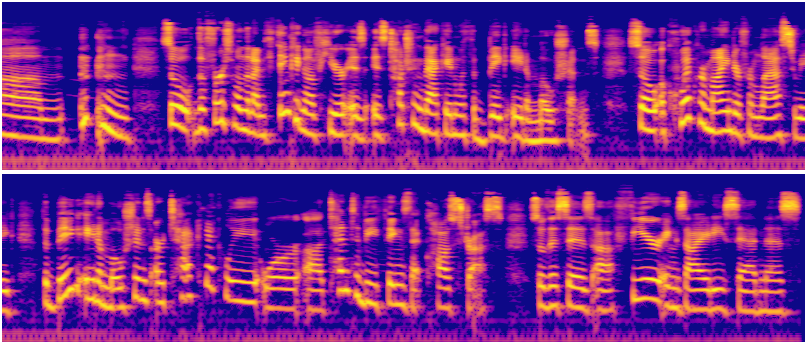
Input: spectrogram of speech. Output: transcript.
um, so the first one that I'm thinking of here is is touching back in with the big eight emotions. So a quick reminder from last week: the big eight emotions are technically or uh, tend to be things that cause stress. So this is uh, fear, anxiety, sadness.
